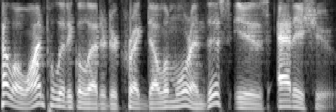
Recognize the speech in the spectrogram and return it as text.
Hello, I'm political editor Craig Dellimore, and this is At Issue.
